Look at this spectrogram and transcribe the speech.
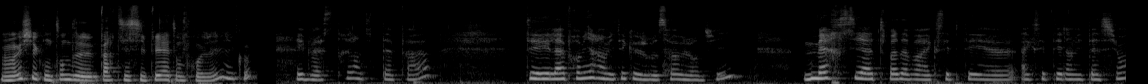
Moi, je suis contente de participer à ton projet, du coup. Eh ben, c'est très gentil de ta part. T'es la première invitée que je reçois aujourd'hui. Merci à toi d'avoir accepté, euh, accepté l'invitation.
